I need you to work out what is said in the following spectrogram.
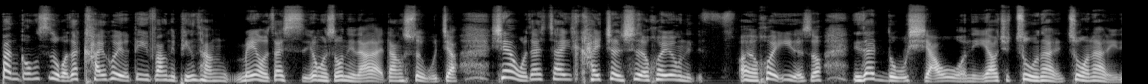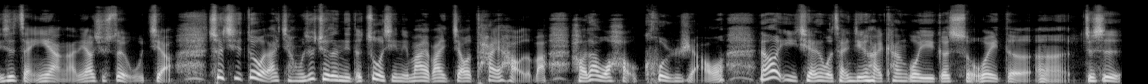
办公室我在开会的地方，你平常没有在使用的时候，你拿来当睡午觉。现在我在在开正式的会用你。呃，会议的时候你在鲁小我，你要去住那里坐那里，你是怎样啊？你要去睡午觉，所以其实对我来讲，我就觉得你的作息，你妈也把你教得太好了吧，好到我好困扰哦。然后以前我曾经还看过一个所谓的呃，就是。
